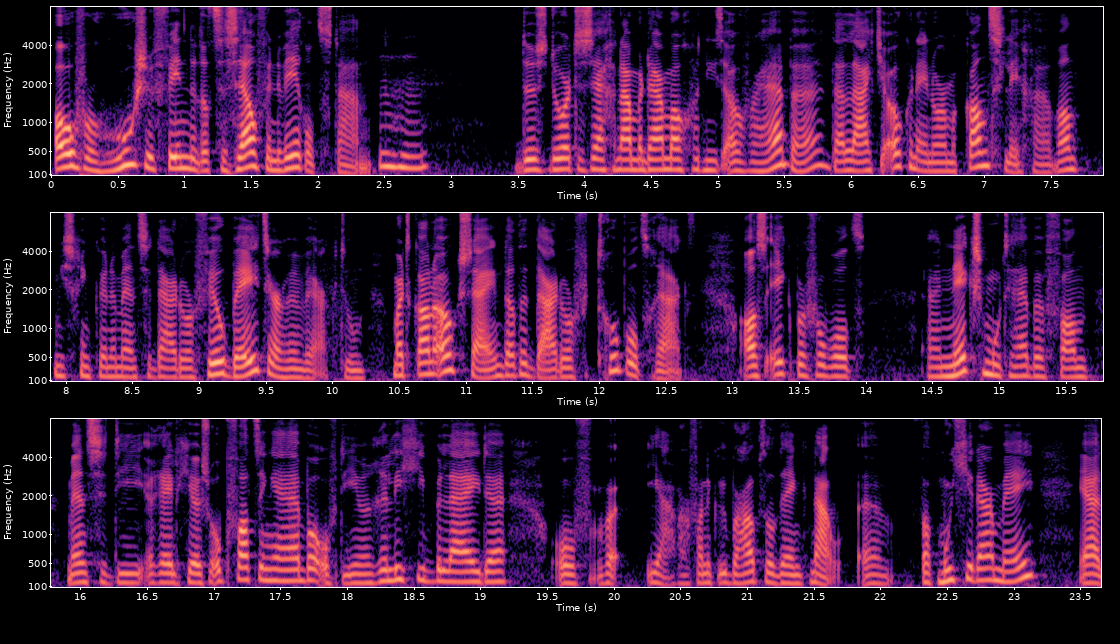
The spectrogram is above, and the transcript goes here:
over hoe ze vinden dat ze zelf in de wereld staan. Mhm. Dus door te zeggen, nou, maar daar mogen we het niet over hebben, daar laat je ook een enorme kans liggen. Want misschien kunnen mensen daardoor veel beter hun werk doen. Maar het kan ook zijn dat het daardoor vertroebeld raakt. Als ik bijvoorbeeld uh, niks moet hebben van mensen die religieuze opvattingen hebben of die een religie beleiden. Of ja, waarvan ik überhaupt al denk, nou, uh, wat moet je daarmee? Ja,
